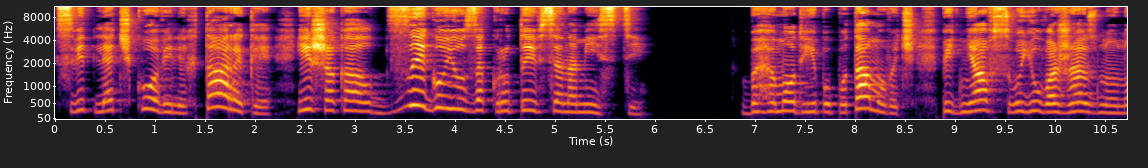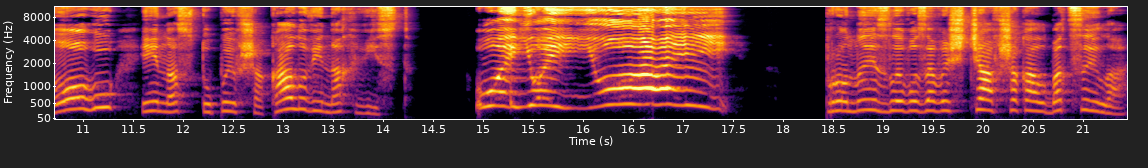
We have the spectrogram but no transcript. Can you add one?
світлячкові ліхтарики, і шакал дзигою закрутився на місці. Бегемот Гіпопотамович підняв свою важезну ногу і наступив шакалові на хвіст. Ой-ой-ой! Пронизливо завищав шакал бацила.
